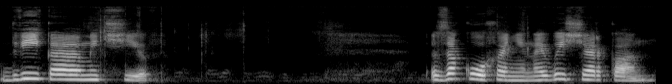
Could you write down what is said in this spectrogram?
двійка мечів, закохані, найвищий аркан.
